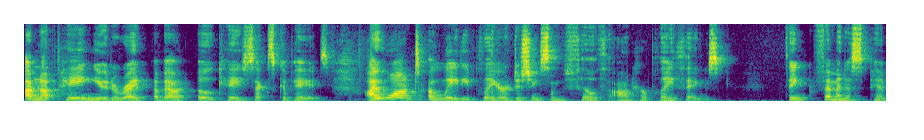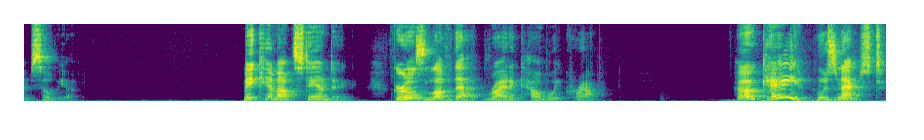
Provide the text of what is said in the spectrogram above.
I'm not paying you to write about okay sexcapades. I want a lady player dishing some filth on her playthings. Think feminist pimp, Sylvia. Make him outstanding. Girls love that ride a cowboy crap. Okay, who's next?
